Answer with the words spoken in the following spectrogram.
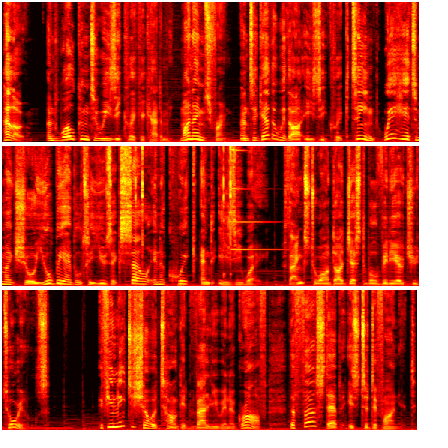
Hello, and welcome to EasyClick Academy. My name's Frank, and together with our EasyClick team, we're here to make sure you'll be able to use Excel in a quick and easy way, thanks to our digestible video tutorials. If you need to show a target value in a graph, the first step is to define it.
